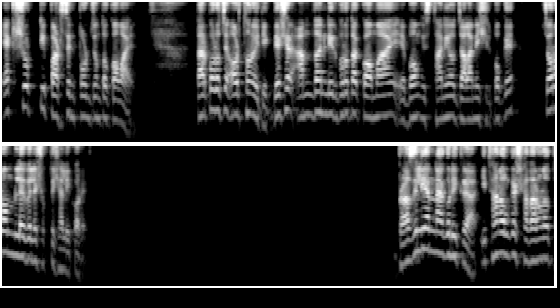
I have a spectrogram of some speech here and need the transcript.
একষট্টি পার্সেন্ট পর্যন্ত কমায়। তারপর হচ্ছে অর্থনৈতিক। দেশের আমদানি নির্ভরতা কমায় এবং স্থানীয় জ্বালানি শিল্পকে চরম লেভেলে শক্তিশালী করে। ব্রাজিলিয়ান নাগরিকরা ইথানলকে সাধারণত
